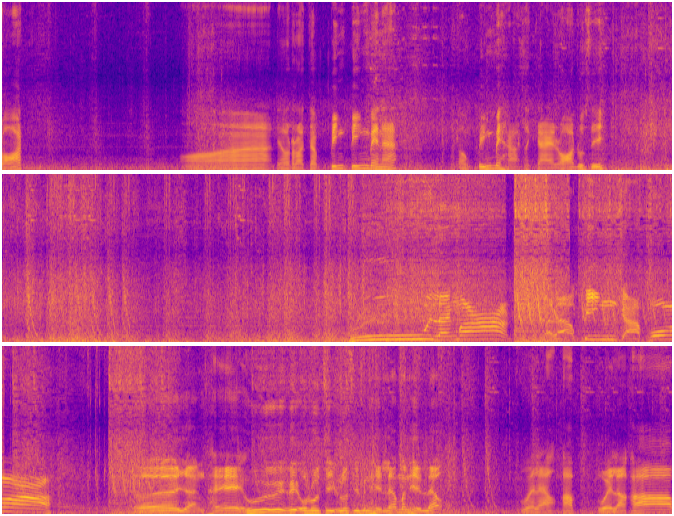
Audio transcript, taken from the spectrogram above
รอสอ๋อเดี๋ยวเราจะปิ๊งปิ๊งไปนะลองปิ๊งไปหาสกายรอสดูสิโอ้ยแรงมากไปแล้วปิ๊งกลับว้า เอออย่างเท่อุ้ยเฮ้ยโอโรจิโอโรจิมันเห็นแล้วมันเห็นแล้วสวยแล้วครับสวยแล้วครับ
